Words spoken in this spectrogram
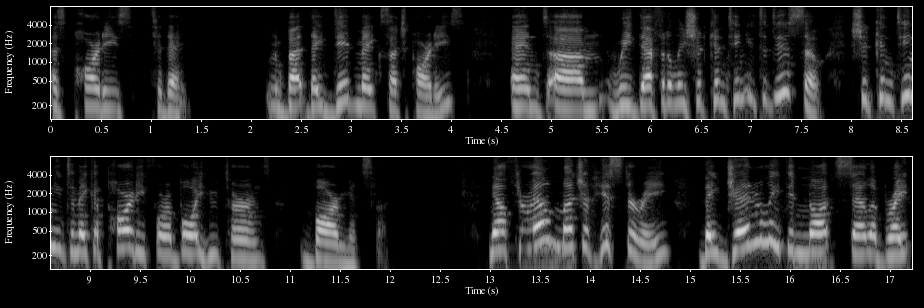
as parties today. But they did make such parties, and um, we definitely should continue to do so, should continue to make a party for a boy who turns bar mitzvah. Now, throughout much of history, they generally did not celebrate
